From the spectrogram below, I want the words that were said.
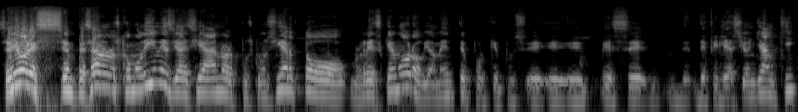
Señores, empezaron los comodines, ya decía Anor, pues con cierto resquemor, obviamente, porque pues eh, eh, eh, es de, filiación yankee,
